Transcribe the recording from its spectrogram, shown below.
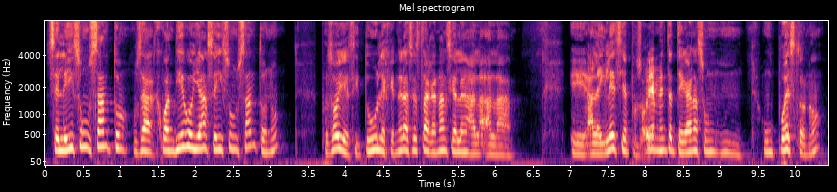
se le hizo un santo, o sea, Juan Diego ya se hizo un santo, ¿no? Pues oye, si tú le generas esta ganancia a la, a la, a la, eh, iglesia, pues obviamente te ganas un- un puesto, ¿no?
